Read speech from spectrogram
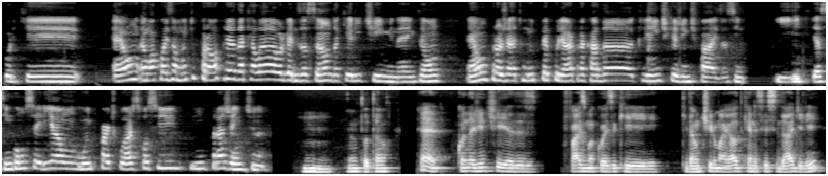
Porque é, um, é uma coisa muito própria daquela organização, daquele time, né? Então, é um projeto muito peculiar para cada cliente que a gente faz, assim. E, e assim como seria um, muito particular se fosse pra gente, né? Uhum, não, total. É, quando a gente às vezes faz uma coisa que, que dá um tiro maior do que a necessidade ali,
